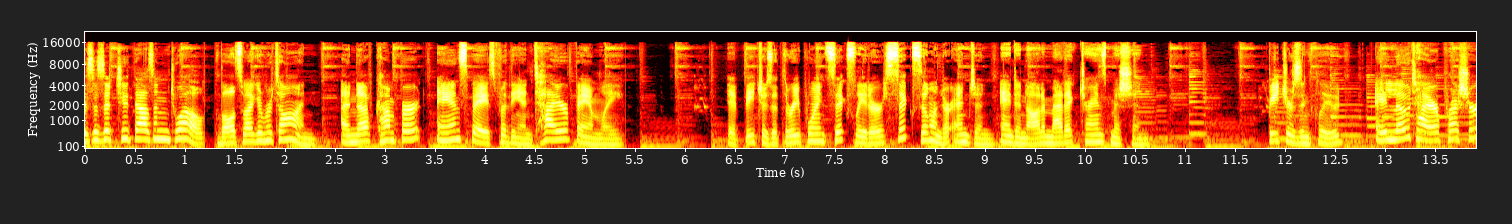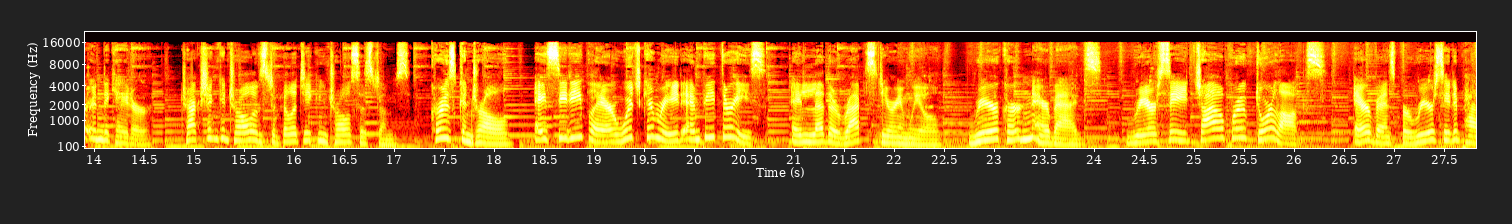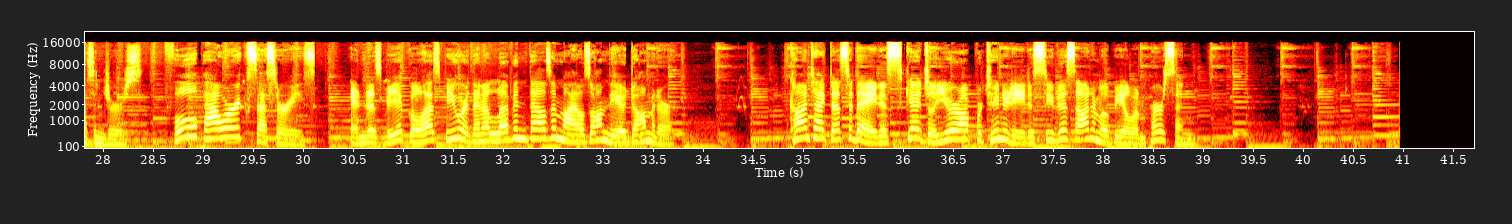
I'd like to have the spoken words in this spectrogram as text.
This is a 2012 Volkswagen Routan. Enough comfort and space for the entire family. It features a 3.6-liter six-cylinder engine and an automatic transmission. Features include a low tire pressure indicator, traction control and stability control systems, cruise control, a CD player which can read MP3s, a leather wrapped steering wheel, rear curtain airbags, rear seat child-proof door locks, air vents for rear seated passengers, full power accessories, and this vehicle has fewer than 11,000 miles on the odometer. Contact us today to schedule your opportunity to see this automobile in person.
